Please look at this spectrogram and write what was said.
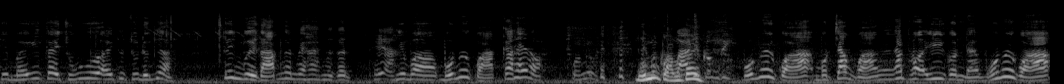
Thì mấy cái cây chú ấy chú đứng nhỉ? Tinh 18 cân với 20 cân. Thế à? Nhưng mà 40 quả cắt hết rồi. 40 40 quả một cây. cho công ty. 40 quả, 100 quả ngắt vợ đi còn để 40 quả.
